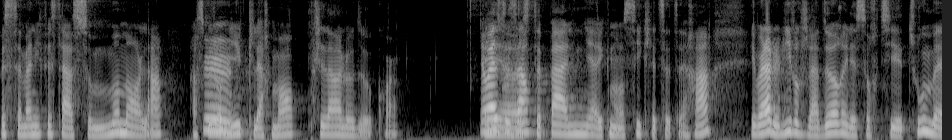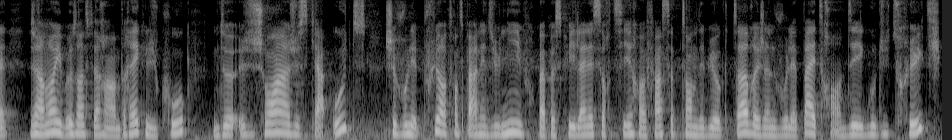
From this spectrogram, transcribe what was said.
Mais ça s'est manifesté à ce moment-là parce que j'en ai hmm. eu clairement plein le dos, quoi. Ouais, c'est euh, ça. C'était pas aligné avec mon cycle, etc. Et voilà, le livre, je l'adore, il est sorti et tout, mais j'ai vraiment eu besoin de faire un break, du coup, de juin jusqu'à août. Je voulais plus entendre parler du livre, parce qu'il allait sortir fin septembre, début octobre, et je ne voulais pas être en dégoût du truc,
